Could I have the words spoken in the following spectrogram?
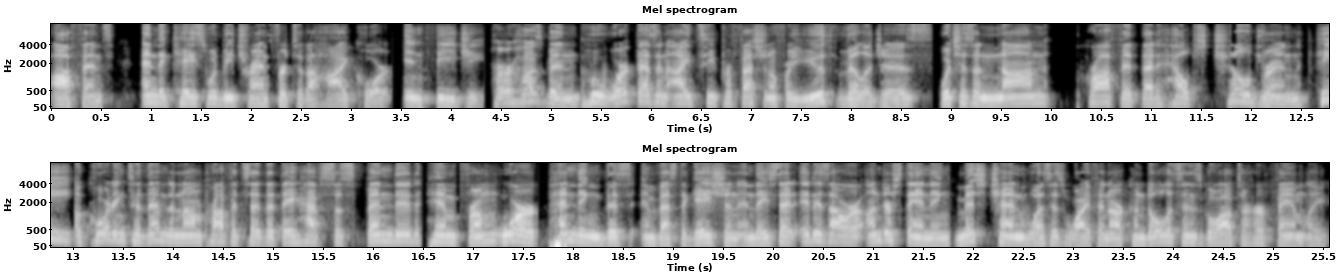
offense and the case would be transferred to the high court in Fiji. Her husband, who worked as an IT professional for Youth Villages, which is a non nonprofit that helps children. He, according to them, the nonprofit said that they have suspended him from work pending this investigation. And they said, It is our understanding Miss Chen was his wife, and our condolences go out to her family.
